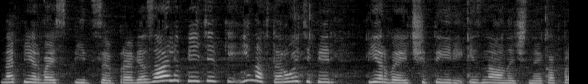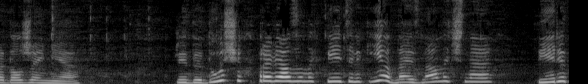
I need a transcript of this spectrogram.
на первой спице провязали петельки и на второй теперь первые 4 изнаночные как продолжение предыдущих провязанных петелек и одна изнаночная перед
